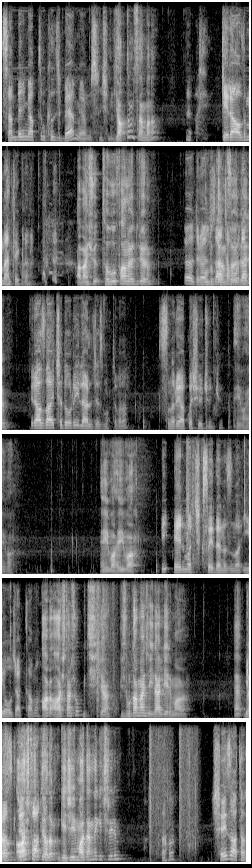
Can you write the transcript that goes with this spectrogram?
Sen benim yaptığım kılıcı beğenmiyor musun şimdi? Yaptın mı sen bana? Geri aldım ben tekrar. Abi ben şu tavuğu falan öldürüyorum. Öldür öldür. Bulduklarımızı Zaten burada öldürelim. biraz daha içe doğru ilerleyeceğiz muhtemelen. Sınırı yaklaşıyor çünkü. Eyvah eyvah. Eyvah eyvah. Bir elma çıksaydı en azından iyi olacaktı ama. Abi ağaçlar çok bitişik ya. Biz buradan bence ilerleyelim abi. Yani biraz, Biraz gidelim, ağaç zaten- toplayalım. Geceyi madende geçirelim. Aha. Şey zaten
